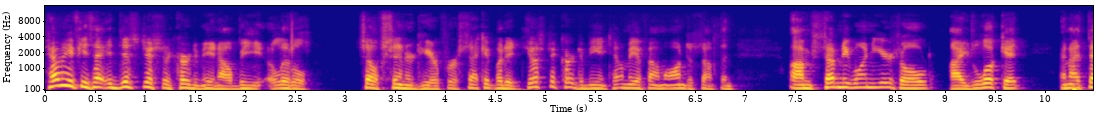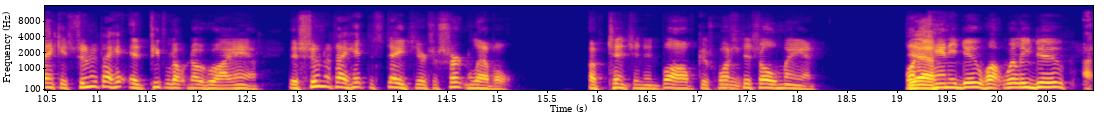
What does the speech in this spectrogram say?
tell me if you think this just occurred to me, and I'll be a little self-centered here for a second, but it just occurred to me, and tell me if I'm onto something. I'm 71 years old. I look at, and I think as soon as I hit, and people don't know who I am, as soon as I hit the stage, there's a certain level of tension involved because what's Mm. this old man? What Yeah. can he do? What will he do? I-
